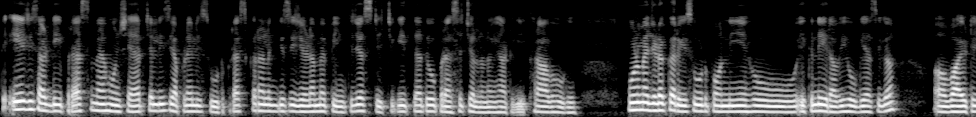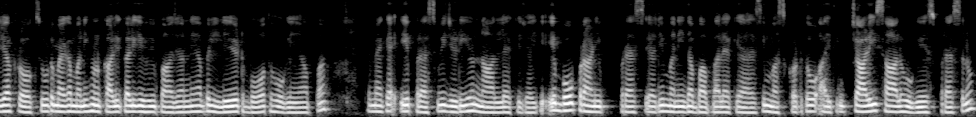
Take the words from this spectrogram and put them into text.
ਤੇ ਇਹ ਜੀ ਸਾਡੀ ਪ੍ਰੈਸ, ਮੈਂ ਹੁਣ ਸ਼ਹਿਰ ਚੱਲੀ ਸੀ, ਆਪਣੇ ਲਈ ਸੂਟ ਪ੍ਰੈਸ ਕਰਨ ਲੱਗੀ ਸੀ, ਜਿਹੜਾ ਮੈਂ ਪਿੰਕ ਜਿਹਾ ਸਟਿਚ ਕੀਤਾ ਤੇ ਉਹ ਪ੍ਰੈਸ ਚੱਲਣੋਂ ਹੀ ਹਟ ਗਈ, ਖਰਾਬ ਹੋ ਗਈ। ਹੁਣ ਮੈਂ ਜਿਹੜਾ ਘਰੇ ਸੂਟ ਪਾਉਣੀ ਉਹ ਇੱਕ ਹਨੇਰਾ ਵੀ ਹੋ ਗਿਆ ਸੀਗਾ ਵਾਈਟ ਜਾਂ ਫਰੋਕ ਸੂਟ। ਮੈਂ ਕਿਹਾ, ਮਨੀ, ਹੁਣ ਕਾਲੀ ਕਾਲੀ ਇਹੋ ਹੀ ਪਾ ਜਾਂਦੇ ਆ ਵੀ ਲੇਟ ਬਹੁਤ ਹੋ ਗਏ ਆ ਆਪਾਂ। ਤੇ ਮੈਂ ਕਿਹਾ, ਇਹ ਪ੍ਰੈਸ ਵੀ ਜਿਹੜੀ ਉਹ ਨਾਲ ਲੈ ਕੇ ਜਾਈਏ। ਇਹ ਬਹੁਤ ਪੁਰਾਣੀ ਪ੍ਰੈਸ ਹੈ ਜੀ, ਮਨੀ ਦਾ ਬਾਬਾ ਲੈ ਕੇ ਆਇਆ ਸੀ ਮਸਕਟ ਤੋਂ। ਆਈ ਥਿੰਕ 40 ਸਾਲ ਹੋ ਗਏ ਇਸ ਪ੍ਰੈਸ ਨੂੰ,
